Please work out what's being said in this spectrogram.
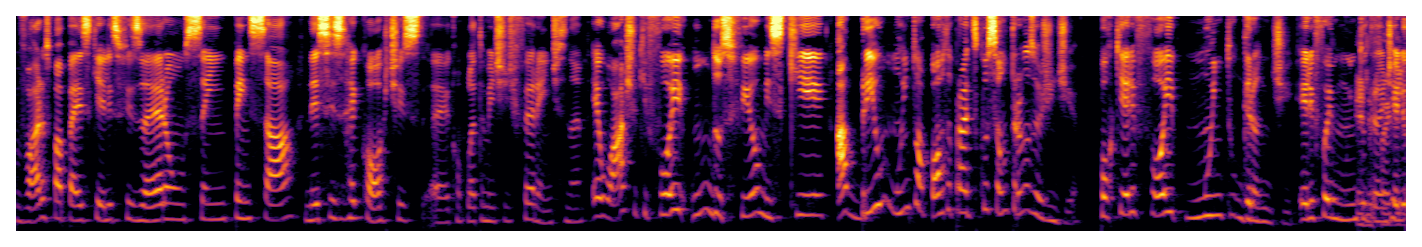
vários, papéis que eles fizeram sem pensar nesses recortes é, completamente diferentes, né? Eu acho que foi um dos filmes que abriu muito a porta para a discussão trans hoje em dia. Porque ele foi muito grande. Ele foi muito Ele foi grande. Ele grande.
